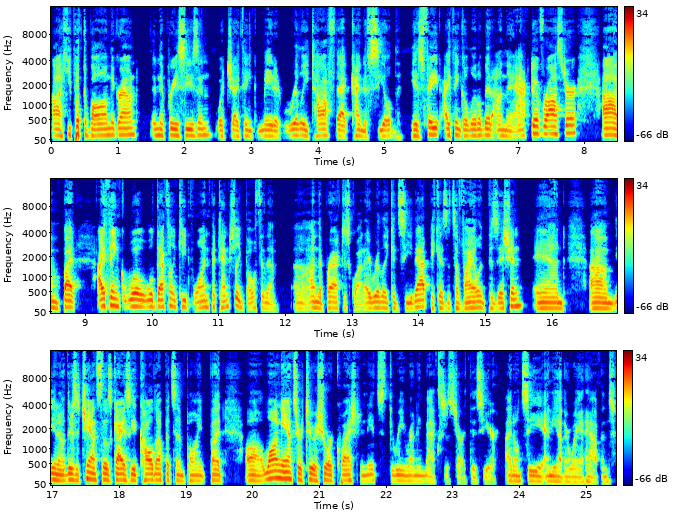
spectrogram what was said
Uh, he put the ball on the ground in the preseason, which I think made it really tough. That kind of sealed his fate, I think, a little bit on the active roster. Um, but I think we'll we'll definitely keep one, potentially both of them uh, on the practice squad. I really could see that because it's a violent position, and um, you know, there's a chance those guys get called up at some point. But uh, long answer to a short question: it's three running backs to start this year. I don't see any other way it happens.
